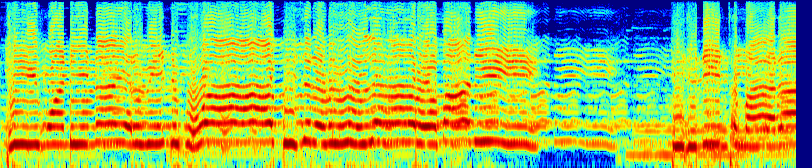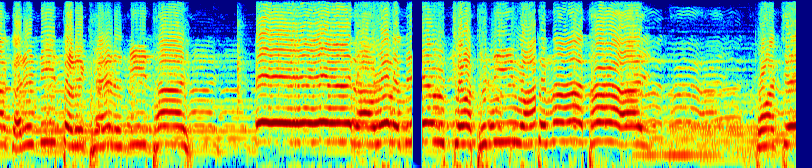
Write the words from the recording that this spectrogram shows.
થી મોડીને અરવિંદ ભુવા બીજરણું રોમાની તીજની તમારા ઘરની તણખેણની થાય એ રાવળ દેવ ચોથની વાત ના થાય પહોંચે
